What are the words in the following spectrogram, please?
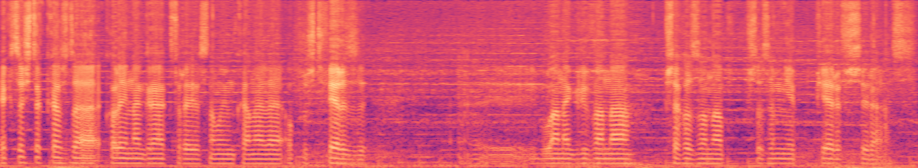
Jak coś to każda kolejna gra, która jest na moim kanale oprócz twierdzy yy, była nagrywana, przechodzona przeze mnie pierwszy raz.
